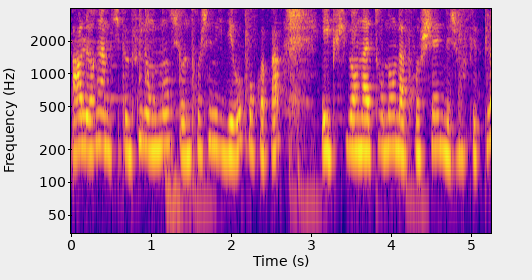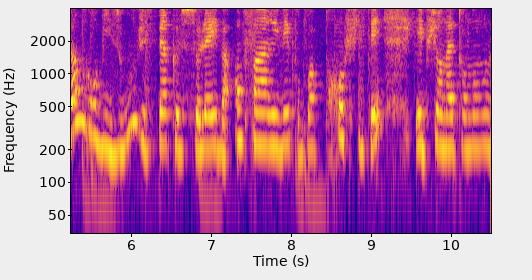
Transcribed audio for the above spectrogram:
parlerai un petit peu plus longuement sur une prochaine vidéo, pourquoi pas. Et puis ben, en attendant la prochaine, ben, je vous fais plein de gros bisous. J'espère que le soleil va enfin arriver pour pouvoir profiter. Et puis en attendant,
